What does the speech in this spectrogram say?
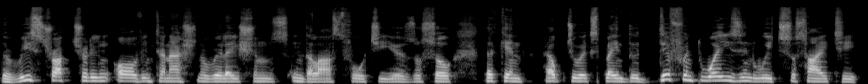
the restructuring of international relations in the last 40 years or so, that can help to explain the different ways in which society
